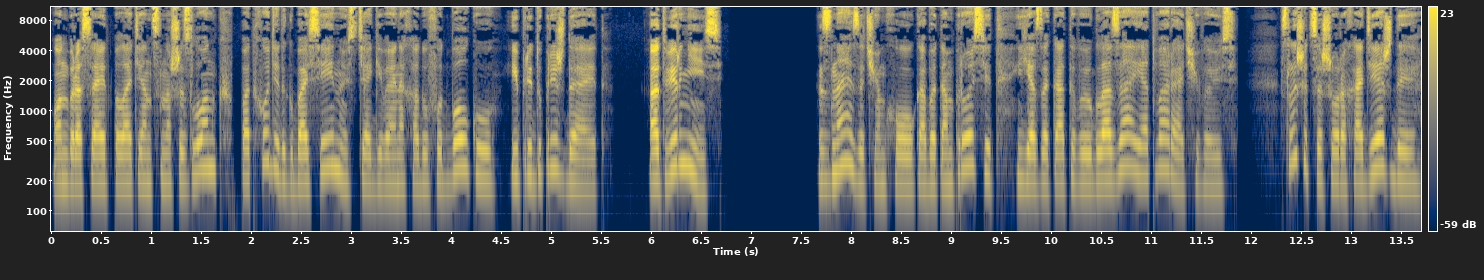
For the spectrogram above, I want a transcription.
Он бросает полотенце на шезлонг, подходит к бассейну, стягивая на ходу футболку, и предупреждает. «Отвернись!» Зная, зачем Хоук об этом просит, я закатываю глаза и отворачиваюсь. Слышится шорох одежды.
